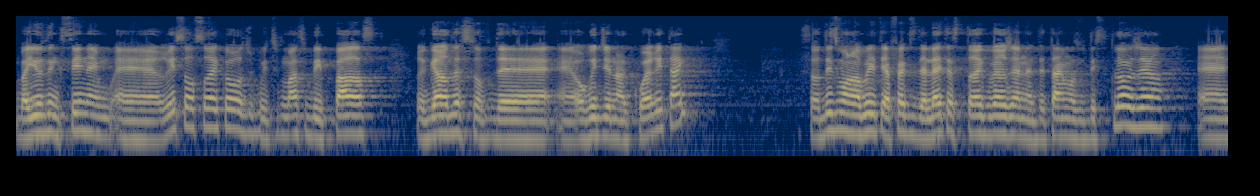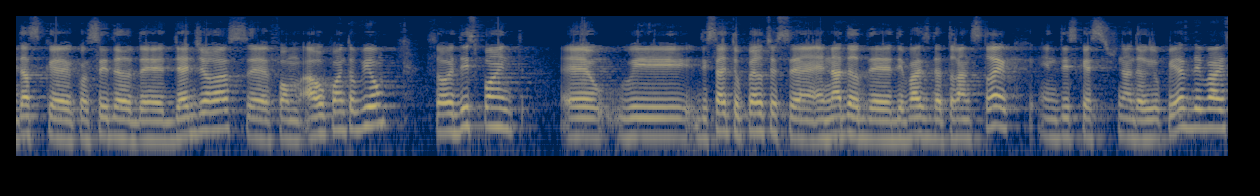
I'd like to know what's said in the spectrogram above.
by using CNAME uh, resource records, which must be parsed regardless of the uh, original query type. So this vulnerability affects the latest track version at the time of disclosure, and that's uh, considered uh, dangerous uh, from our point of view. So at this point, uh, we decide to purchase uh, another device that runs Trac, in this case Schneider UPS device,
